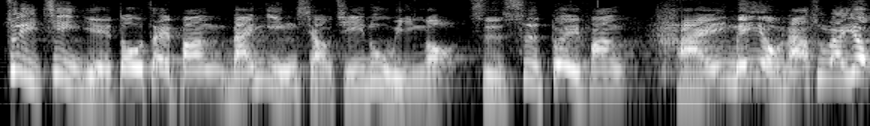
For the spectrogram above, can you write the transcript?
最近也都在帮蓝营小鸡录影哦，只是对方还没有拿出来用。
